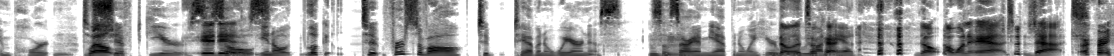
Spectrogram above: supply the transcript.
important to Well, shift gears. it so, is. You know, look to first of all to to have an awareness. So Mhm. sorry, I'm yapping away here. No, What that's okay. No, I want to add that. All right.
